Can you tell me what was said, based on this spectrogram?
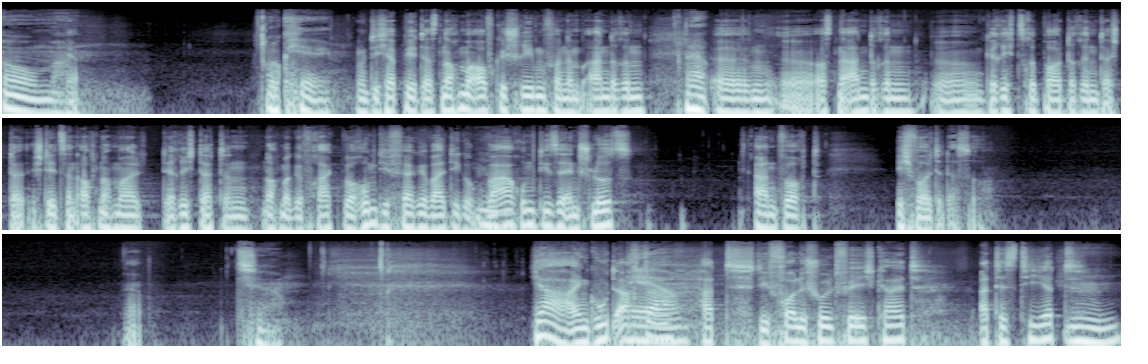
Oh Mann. Ja. Okay. Und ich habe hier das nochmal aufgeschrieben von einem anderen Ja. ähm, äh, aus einer anderen äh, Gerichtsreporterin, da steht es dann auch nochmal, der Richter hat dann nochmal gefragt, warum die Vergewaltigung, Mhm. warum dieser Entschluss? Antwort, ich wollte das so. Tja. Ja, ein Gutachter Ja. hat die volle Schuldfähigkeit attestiert Mhm.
